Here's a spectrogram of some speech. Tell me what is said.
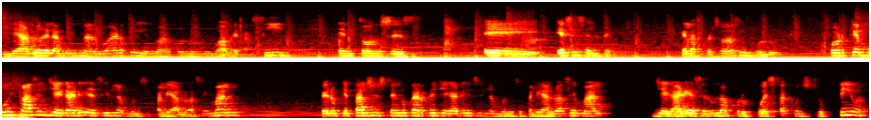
le hablo de la misma a Eduardo y Eduardo no lo va a ver así. Entonces, eh, ese es el reto, que las personas se involucren. Porque es muy fácil llegar y decir la municipalidad lo hace mal, pero ¿qué tal si usted en lugar de llegar y decir la municipalidad lo hace mal, llegar y hacer una propuesta constructiva?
